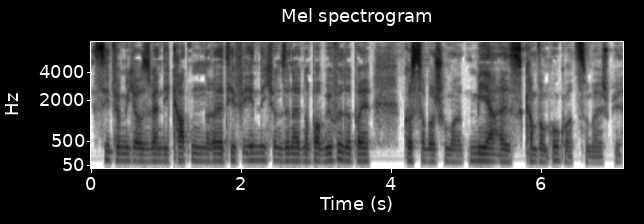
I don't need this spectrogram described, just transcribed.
sieht für mich aus, als wären die Karten relativ ähnlich und sind halt noch ein paar Würfel dabei, kostet aber schon mal mehr als Kampf um Hogwarts zum Beispiel.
